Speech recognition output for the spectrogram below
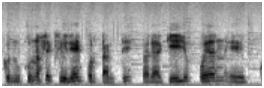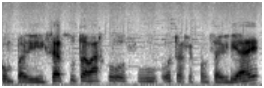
con, una flexibilidad importante para que ellos puedan eh, compatibilizar su trabajo, sus otras responsabilidades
